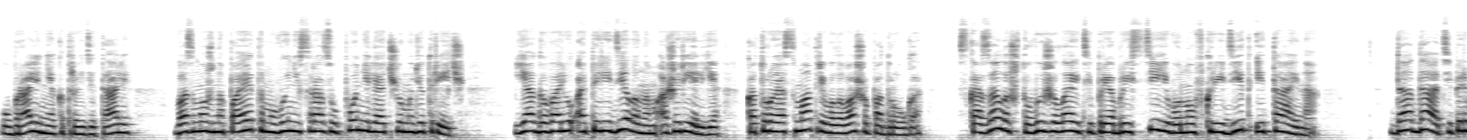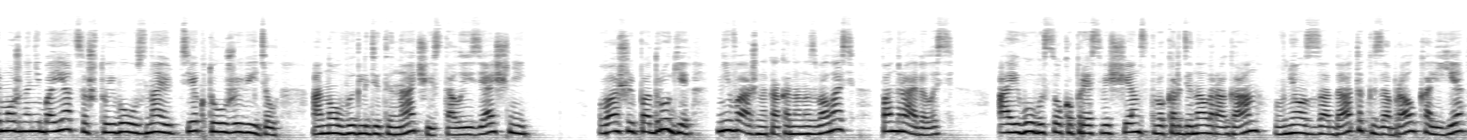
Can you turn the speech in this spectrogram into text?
убрали некоторые детали. Возможно, поэтому вы не сразу поняли, о чем идет речь. Я говорю о переделанном ожерелье, которое осматривала ваша подруга. Сказала, что вы желаете приобрести его, но в кредит и тайно. Да-да, теперь можно не бояться, что его узнают те, кто уже видел – оно выглядит иначе и стало изящней. Вашей подруге, неважно, как она назвалась, понравилось, а его высокопреосвященство кардинал Роган внес задаток и забрал колье,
